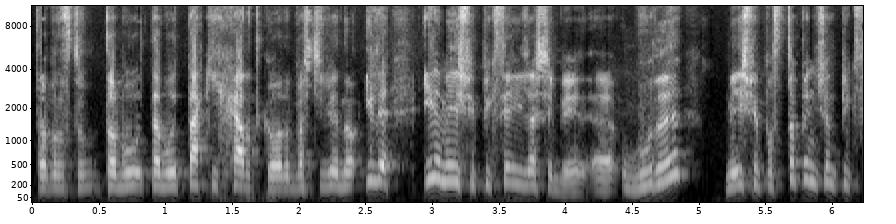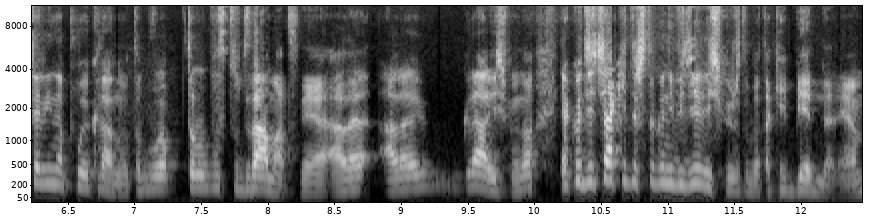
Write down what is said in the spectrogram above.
To po prostu, to był, to był taki hardcore, właściwie no ile, ile mieliśmy pikseli dla siebie? E, u góry mieliśmy po 150 pikseli na pół ekranu, to, było, to był po prostu dramat, nie? Ale, ale graliśmy, no. Jako dzieciaki też tego nie wiedzieliśmy, że to było takie biedne, nie?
